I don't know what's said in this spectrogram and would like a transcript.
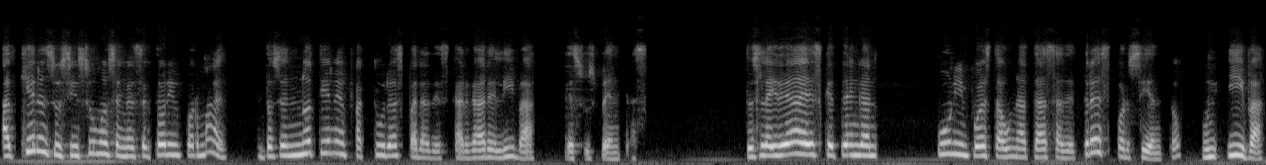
adquieren sus insumos en el sector informal, entonces no tienen facturas para descargar el IVA de sus ventas. Entonces la idea es que tengan un impuesto a una tasa de 3%, un IVA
